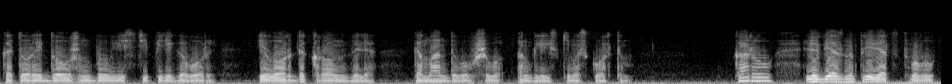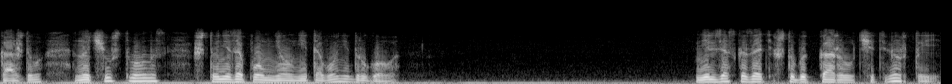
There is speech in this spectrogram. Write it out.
который должен был вести переговоры, и лорда Кромвеля, командовавшего английским эскортом. Карл любезно приветствовал каждого, но чувствовалось, что не запомнил ни того, ни другого. Нельзя сказать, чтобы Карл IV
